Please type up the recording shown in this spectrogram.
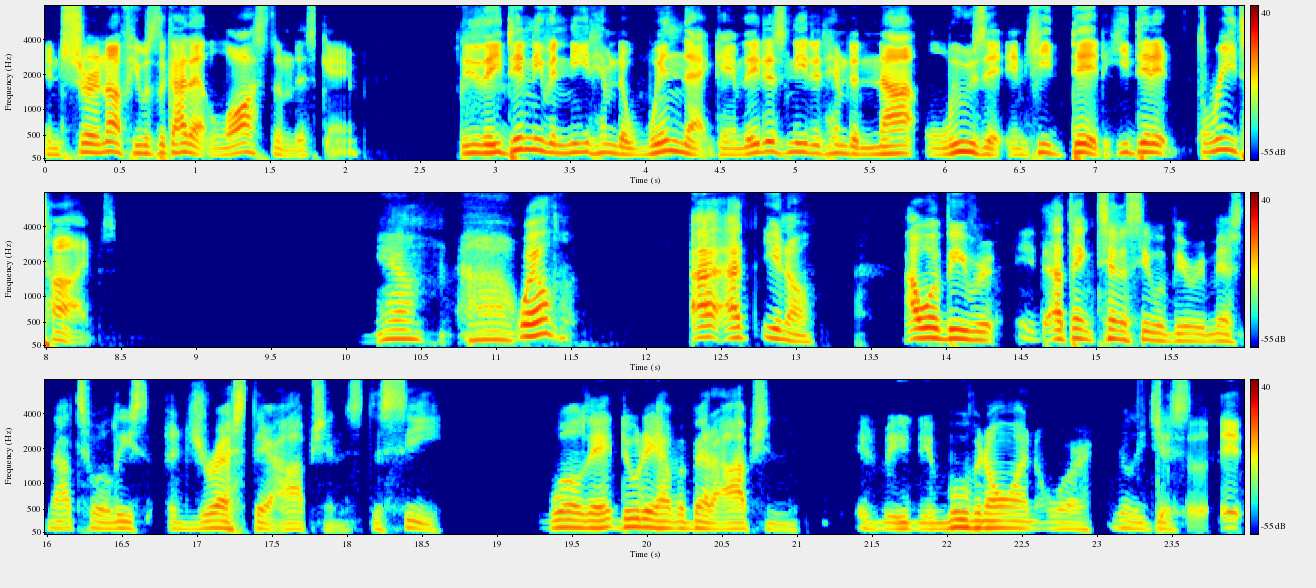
And sure enough, he was the guy that lost them this game. They- didn't even need him to win that game. They just needed him to not lose it, and he did. He did it three times. Yeah. Uh, well, I, I, you know, I would be. Re- I think Tennessee would be remiss not to at least address their options to see, will they do they have a better option, moving on or really just it-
